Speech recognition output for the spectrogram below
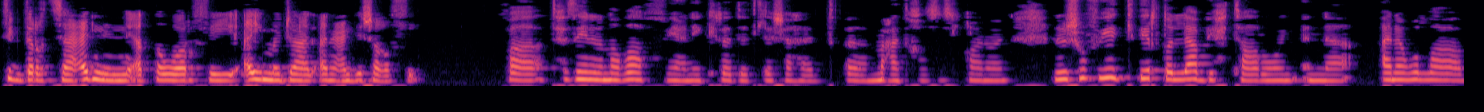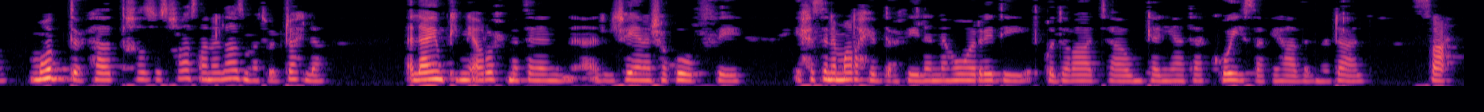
تقدر تساعدني إني أتطور في أي مجال أنا عندي شغف فيه. فتحسين إنه ضاف يعني credit لشهد آه، مع تخصص القانون. لأنه شوف في كثير طلاب يحتارون أن أنا والله مبدع في هذا التخصص خلاص أنا لازم أتوجه له. لا يمكن إني أروح مثلا الشيء أنا شغوف فيه. يحس إنه ما راح يبدع فيه لأنه هو already قدراته وإمكانياته كويسة في هذا المجال. صح.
